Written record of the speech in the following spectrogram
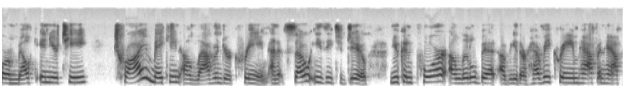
or milk in your tea, try making a lavender cream. And it's so easy to do. You can pour a little bit of either heavy cream, half and half,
